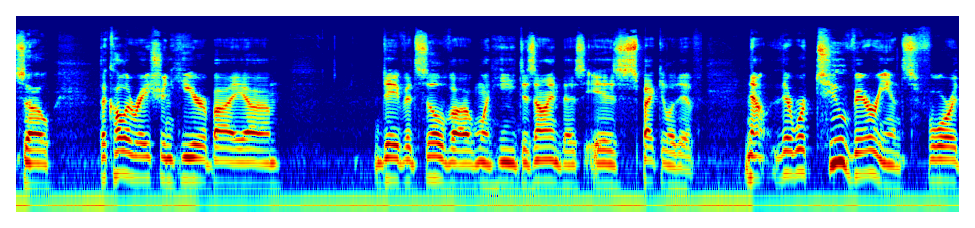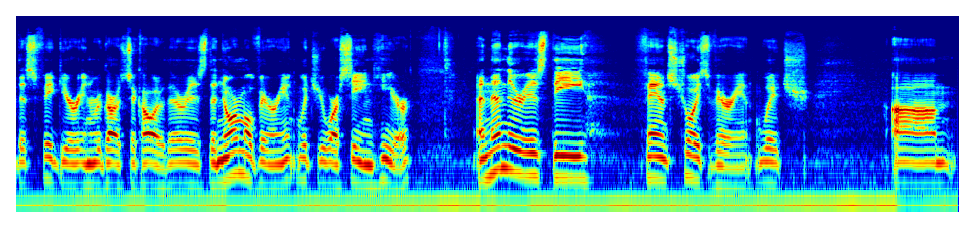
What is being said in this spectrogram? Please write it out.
So, the coloration here by um, David Silva, when he designed this, is speculative. Now, there were two variants for this figure in regards to color. There is the normal variant, which you are seeing here, and then there is the Fan's Choice variant, which um,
